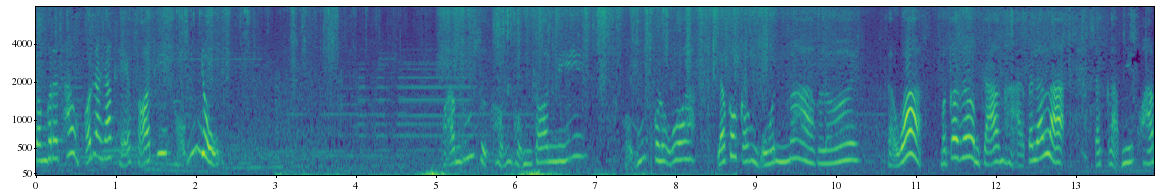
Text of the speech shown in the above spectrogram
จนกระทั่งพ้นอาณาเขตซอยที่ผมอยู่ ความรู้สึกของผมตอนนี้ ผมกลัวแล้วก็กังวลมากเลย แต่ว่ามันก็เริ่มจางหายไปแล้วล่ะ แต่กลับมีความ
